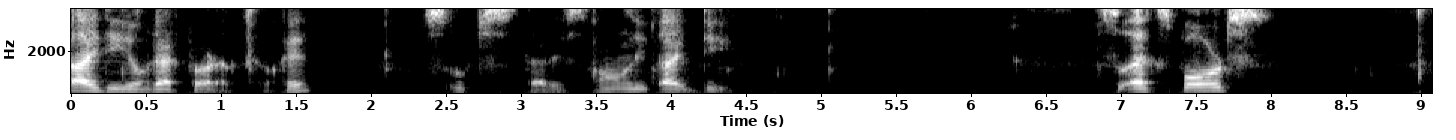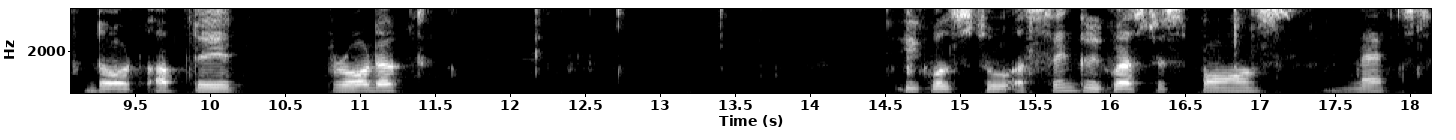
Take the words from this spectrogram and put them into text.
ID of that product okay oops that is only id so exports dot update product equals to async request response next.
